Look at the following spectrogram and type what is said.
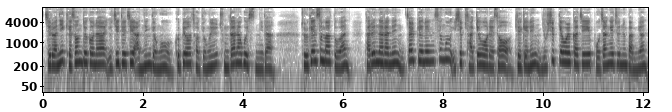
질환이 개선되거나 유지되지 않는 경우 급여 적용을 중단하고 있습니다. 졸겐스마 또한 다른 나라는 짧게는 생후 24개월에서 길게는 60개월까지 보장해주는 반면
